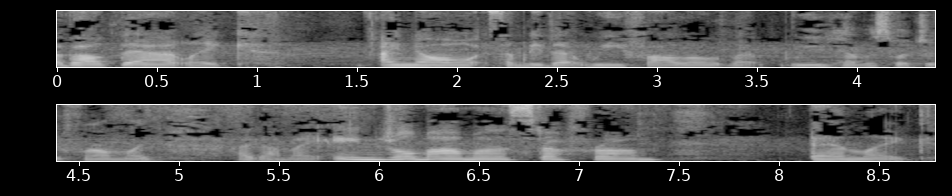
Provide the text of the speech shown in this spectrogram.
about that. Like I know somebody that we follow that we have a sweatshirt from. Like I got my Angel Mama stuff from, and like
